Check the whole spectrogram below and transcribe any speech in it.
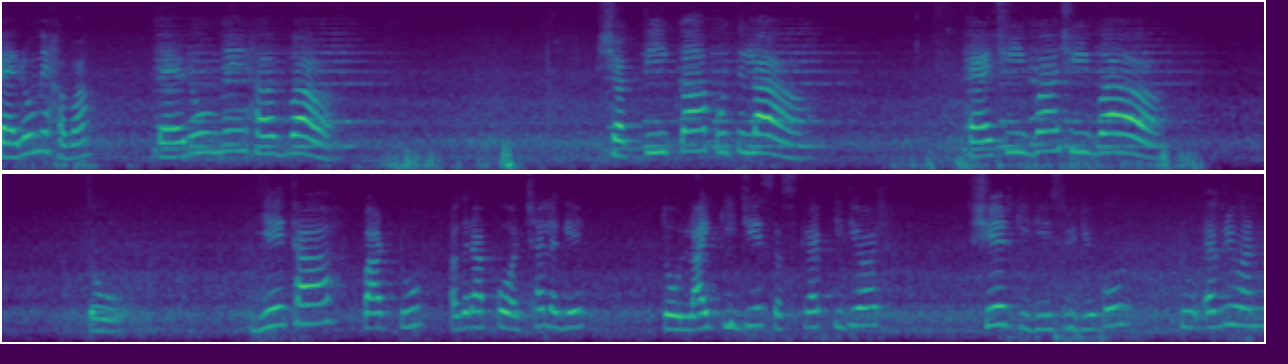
पैरों में हवा, पैरों में हवा. शक्ति का पुतला, है शिवा शिवा. तो ये था पार्ट टू अगर आपको अच्छा लगे तो लाइक कीजिए सब्सक्राइब कीजिए और शेयर कीजिए इस वीडियो को to everyone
